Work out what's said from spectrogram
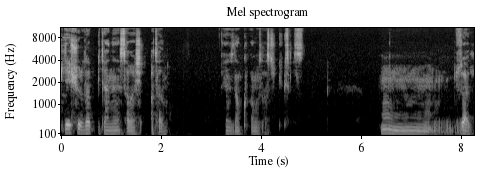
Bir de şurada bir tane savaş atalım. En azından kupamız azıcık yükselsin. Hmm, güzel.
